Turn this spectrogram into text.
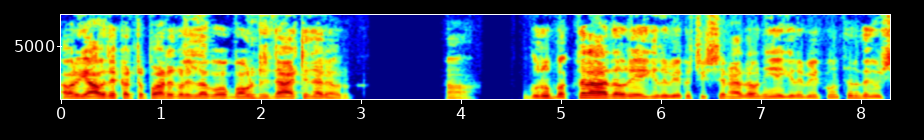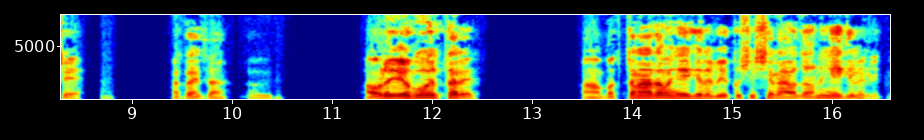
ಅವರಿಗೆ ಯಾವುದೇ ಕಟ್ಟುಪಾಡುಗಳಿಲ್ಲ ಬೌಂಡ್ರಿ ದಾಟಿದ್ದಾರೆ ಅವರು. ಗುರು ಭಕ್ತರಾದವರು ಹೇಗಿರಬೇಕು ಶಿಷ್ಯನಾದವನು ಹೇಗಿರಬೇಕು ಅಂತ ಇರೋದು ವಿಷಯ. ಅರ್ಥ ಆಯ್ತಾ? ಅವರು ಹೇಗೋ ಇರ್ತಾರೆ. ಆ ಭಕ್ತನಾದವ ಹೇಗಿರಬೇಕು ಶಿಷ್ಯನಾದವನು ಹೇಗಿರಬೇಕು.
